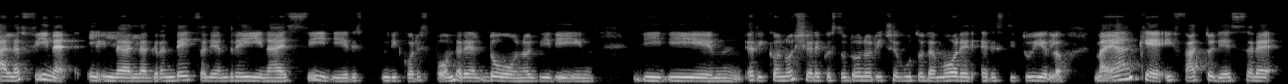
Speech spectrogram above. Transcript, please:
alla fine il, la grandezza di Andreina è sì di, di corrispondere al dono, di, di, di, mm, riconoscere questo dono ricevuto d'amore e restituirlo, ma è anche il fatto di essere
